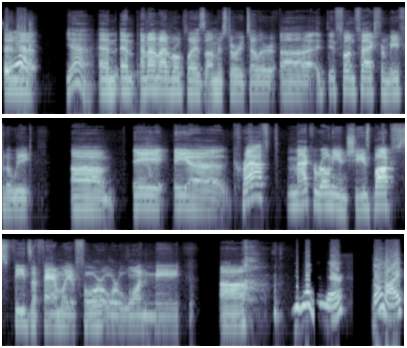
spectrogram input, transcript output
so and, yeah, uh, yeah, and and and I'm Admiral Plays. I'm your storyteller. Uh, a- a fun fact for me for the week. Um, a a uh, Kraft macaroni and cheese box feeds a family of four or one me. Uh, You've all been there. Don't lie.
